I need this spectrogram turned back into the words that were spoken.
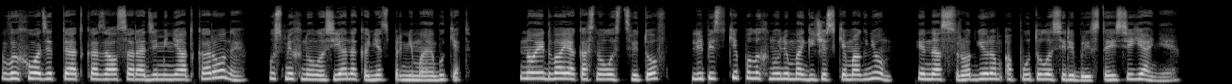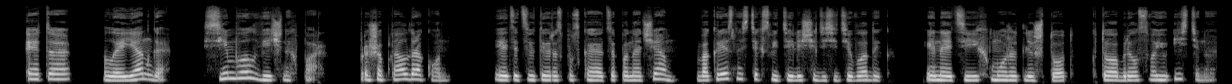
Выходит, ты отказался ради меня от короны? Усмехнулась я, наконец принимая букет. Но едва я коснулась цветов, лепестки полыхнули магическим огнем, и нас с Ротгером опутало серебристое сияние. «Это Лэйянга, символ вечных пар», — прошептал дракон. «Эти цветы распускаются по ночам в окрестностях святилища Десяти Владык, и найти их может лишь тот, кто обрел свою истинную.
